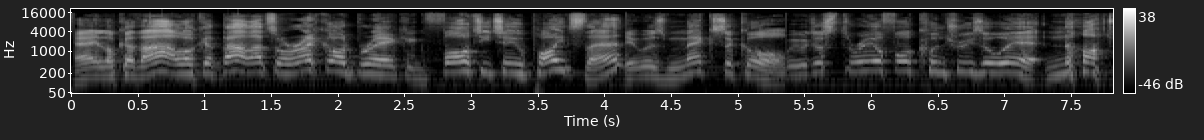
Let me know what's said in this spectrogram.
Hey, look at that. Look at that. That's a record breaking. 42 points there. It was Mexico. We were just three or four countries away. Not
